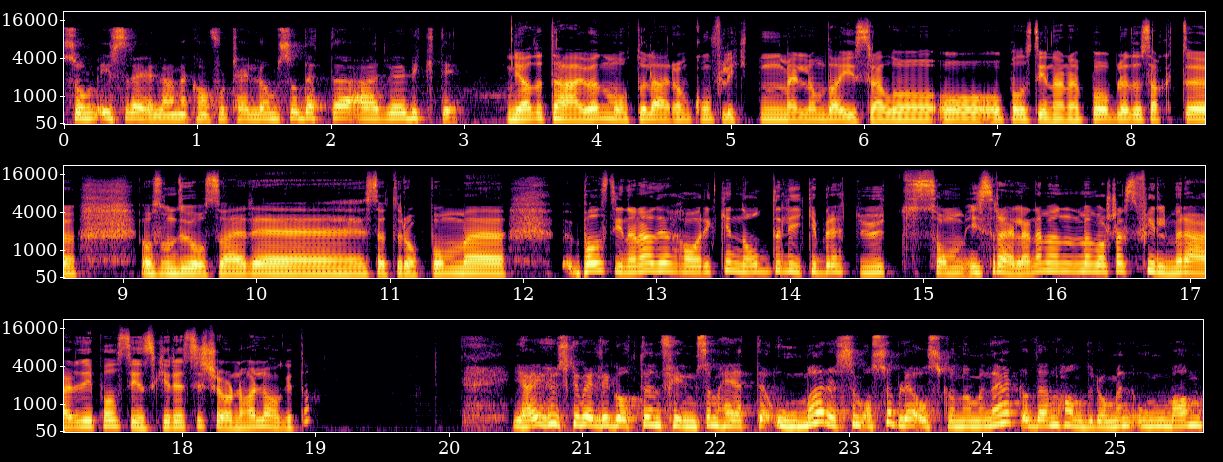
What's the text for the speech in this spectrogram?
som israelerne kan fortelle om. Så dette er eh, viktig. Ja, dette er jo en måte å lære om konflikten mellom da Israel og, og, og palestinerne på, ble det sagt, eh, og som du også er, eh, støtter opp om. Eh, palestinerne har ikke nådd like bredt ut som israelerne, men, men hva slags filmer er det de palestinske regissørene har laget, da? Jeg husker veldig godt en film som het Omar, som også ble Oscar-nominert. og Den handler om en ung mann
